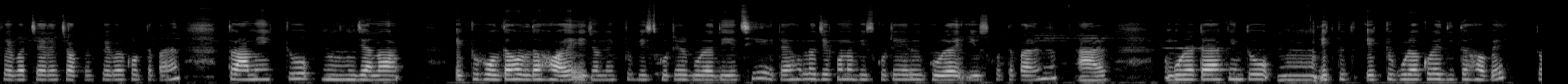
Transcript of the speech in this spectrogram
ফ্লেভার চাইলে চকলেট ফ্লেভার করতে পারেন। তো আমি একটু যেন একটু হলদা হলদা হয় এই জন্য একটু বিস্কুটের গুঁড়া দিয়েছি। এটা হলো যে কোনো বিস্কুটের গুঁড়া ইউজ করতে পারেন। আর গুঁড়াটা কিন্তু একটু একটু গুঁড়া করে দিতে হবে। তো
